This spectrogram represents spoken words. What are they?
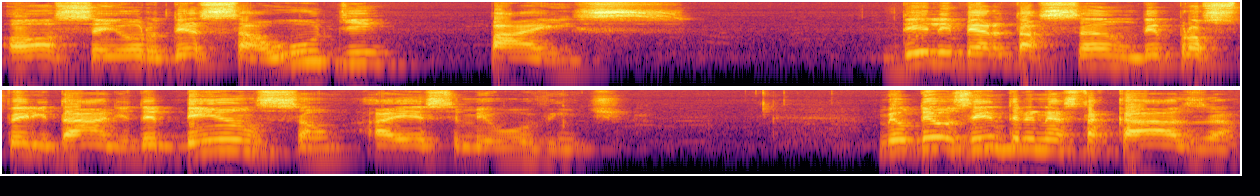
Ó Senhor, dê saúde, paz, dê libertação, dê prosperidade, dê bênção a esse meu ouvinte. Meu Deus, entre nesta casa.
